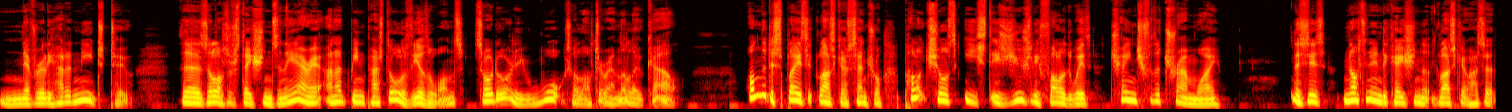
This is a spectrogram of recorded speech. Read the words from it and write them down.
never really had a need to. There's a lot of stations in the area, and I'd been past all of the other ones, so I'd already walked a lot around the locale. On the displays at Glasgow Central, Pollokshields East is usually followed with Change for the Tramway. This is not an indication that Glasgow has a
